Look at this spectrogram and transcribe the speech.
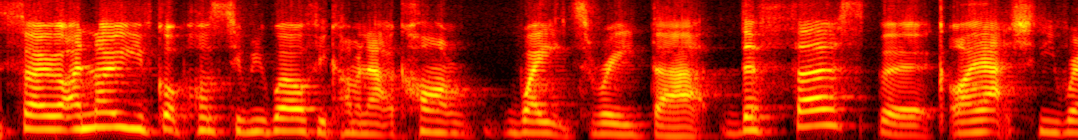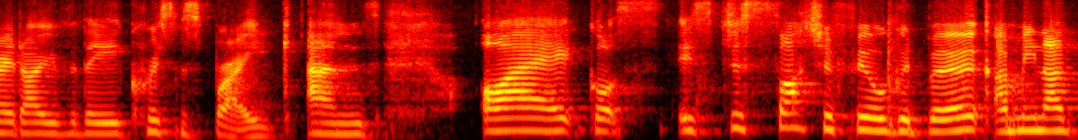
so I know you've got Positively Wealthy coming out. I can't wait to read that. The first book I actually read over the Christmas break, and I got it's just such a feel good book. I mean, I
